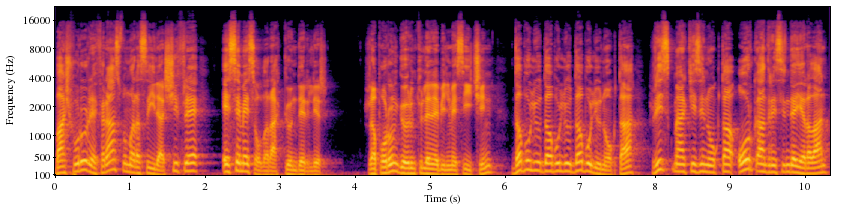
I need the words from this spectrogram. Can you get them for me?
başvuru referans numarasıyla şifre SMS olarak gönderilir. Raporun görüntülenebilmesi için www.riskmerkezi.org adresinde yer alan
